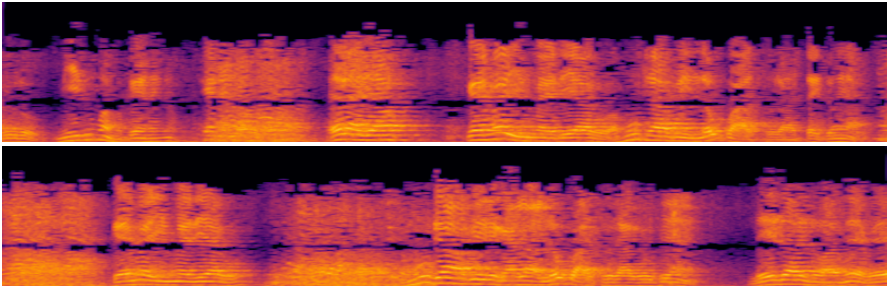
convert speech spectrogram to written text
ဘူးတို့မြည်ဘူးမှမကယ်နိုင်တော့ကယ်နိုင်ပါဘူးအဲ့ဒါကြောင့် ကယ်မဲ့ယူမဲ့တရားကိုအမှုထားပြီးလောက်ပါဆိုတာတိုက်တွန်းရကယ်မဲ့ယူမဲ့တရားကိုအမှုထားပြီးဒီကလာလောက်ပါဆိုတာကိုဖြင့်လေးစားစွာနဲ့ပဲ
